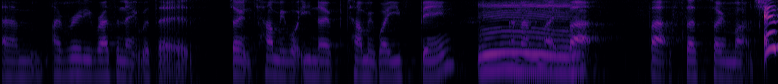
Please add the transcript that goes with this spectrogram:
um, I really resonate with it. It's don't tell me what you know, tell me where you've been. And I'm Mm. like that. That says so much. It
